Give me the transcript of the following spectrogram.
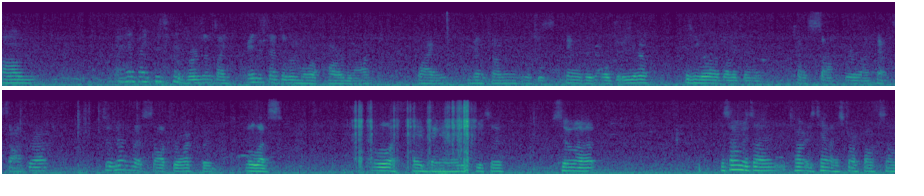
Um and like there's different versions like Andrew Stein's a little more hard rock while Pony, which is technically the alter ego, is more of like a kinda softer like kinda soft rock. So not really soft rock but a little less a little less headbanger I guess you'd say. So uh the song is uh it's kinda a Star Fox song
